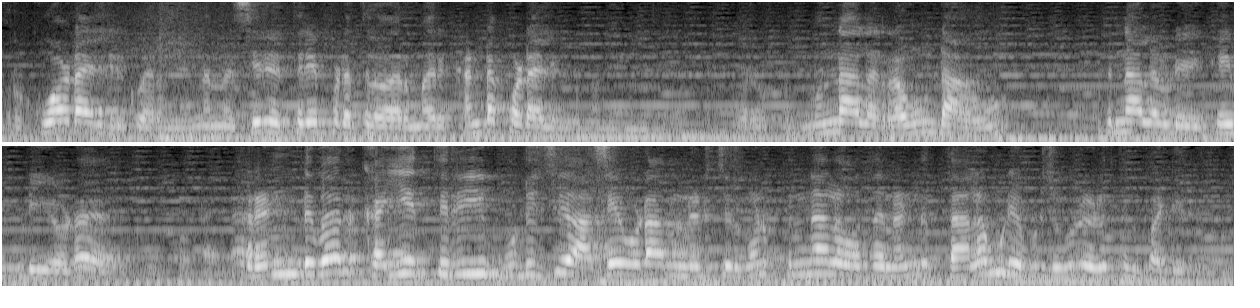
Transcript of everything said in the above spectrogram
ஒரு கோடாலி இருக்கு பாருங்க. நம்ம சிறிய திரைப்படத்தில் வர மாதிரி கண்ட கோடாலி ஒரு முன்னால் ரவுண்டாகும் பின்னால் அப்படியே கைப்பிடியோட ரெண்டு பேர் கையை திரும்பி பிடிச்சி அசை விடாமல் நடிச்சிருக்கணும் பின்னால் ஒருத்தர் நின்று தலைமுடியை பிடிச்சி கூட எடுத்து பாட்டிருக்கோம்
